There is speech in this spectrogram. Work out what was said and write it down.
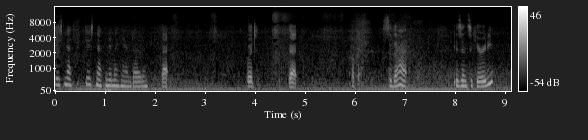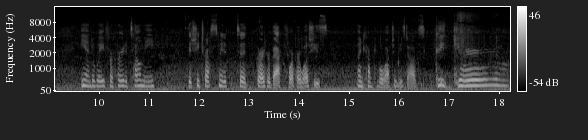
There's, no there's nothing in my hand, darling. That. Good. That. Okay. So that is insecurity and a way for her to tell me that she trusts me to, to guard her back for her while she's uncomfortable watching these dogs. Good girl.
